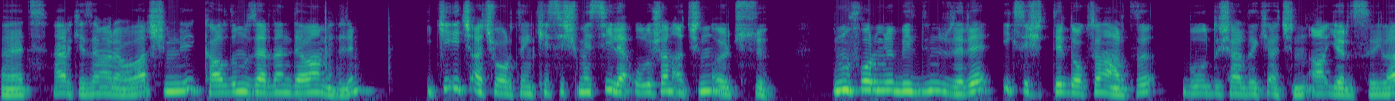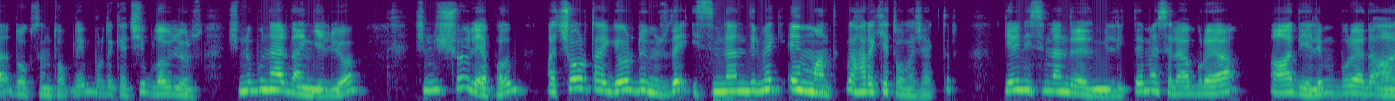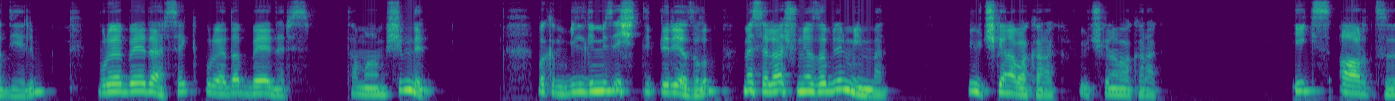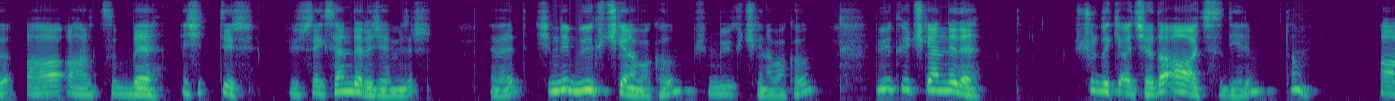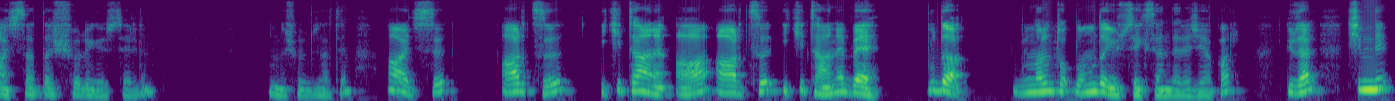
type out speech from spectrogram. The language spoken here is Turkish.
Evet, herkese merhabalar. Şimdi kaldığımız yerden devam edelim. İki iç açıortayın kesişmesiyle oluşan açının ölçüsü. Bunun formülü bildiğiniz üzere x eşittir 90 artı bu dışarıdaki açının yarısıyla 90'ı toplayıp buradaki açıyı bulabiliyoruz. Şimdi bu nereden geliyor? Şimdi şöyle yapalım. Açıortay gördüğümüzde isimlendirmek en mantıklı hareket olacaktır. Gelin isimlendirelim birlikte. Mesela buraya a diyelim, buraya da a diyelim. Buraya B dersek buraya da B deriz. Tamam. Şimdi bakın bildiğimiz eşitlikleri yazalım. Mesela şunu yazabilir miyim ben? Şu üçgene bakarak. Şu üçgene bakarak. X artı A artı B eşittir. 180 derece midir? Evet. Şimdi büyük üçgene bakalım. Şimdi büyük üçgene bakalım. Büyük üçgende de şuradaki açıya da A açısı diyelim. Tamam. A açısı hatta şöyle gösterelim. Da şöyle düzeltelim. A açısı artı 2 tane A artı 2 tane B. Bu da bunların toplamı da 180 derece yapar. Güzel. Şimdi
